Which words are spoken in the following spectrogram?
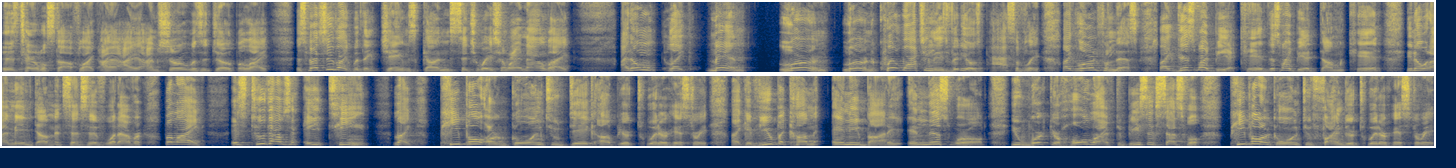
it is terrible stuff. Like, I, I, I'm sure it was a joke, but like, especially like with the James Gunn situation right now, like, I don't, like, man, Learn, learn, quit watching these videos passively. Like learn from this. Like this might be a kid, this might be a dumb kid, you know what I mean? Dumb, insensitive, whatever. But like, it's 2018. Like, people are going to dig up your Twitter history. Like, if you become anybody in this world, you work your whole life to be successful, people are going to find your Twitter history.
